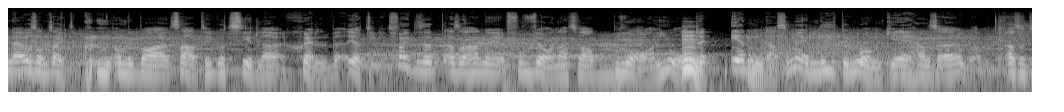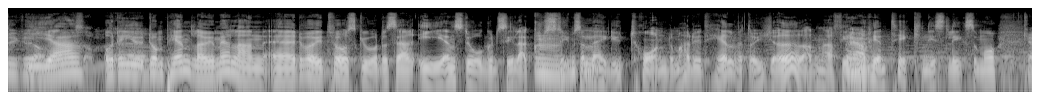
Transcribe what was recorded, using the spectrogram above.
nej, och som sagt, om vi bara så här till Godzilla själv. Jag tycker faktiskt att alltså, han är förvånansvärt bra gjord. Mm. Det enda som är lite wonky är hans ögon. Alltså tycker jag. Ja, liksom. och det är ju, Eh, de pendlar ju mellan, eh, det var ju två skådisar i en stor Godzilla-kostym Mm, som mm. vägde ju ton. De hade ju ett helvete att göra den här filmen Ja. rent tekniskt liksom och gå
